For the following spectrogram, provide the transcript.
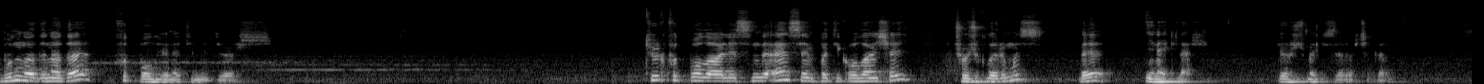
Bunun adına da futbol yönetimi diyoruz. Türk futbol ailesinde en sempatik olan şey çocuklarımız ve inekler. Görüşmek üzere, hoşçakalın.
